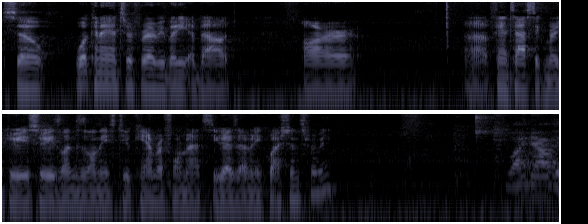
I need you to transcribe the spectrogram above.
So, what can I answer for everybody about our uh, fantastic Mercury series lenses on these two camera formats? Do you guys have any questions for me? Why now the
